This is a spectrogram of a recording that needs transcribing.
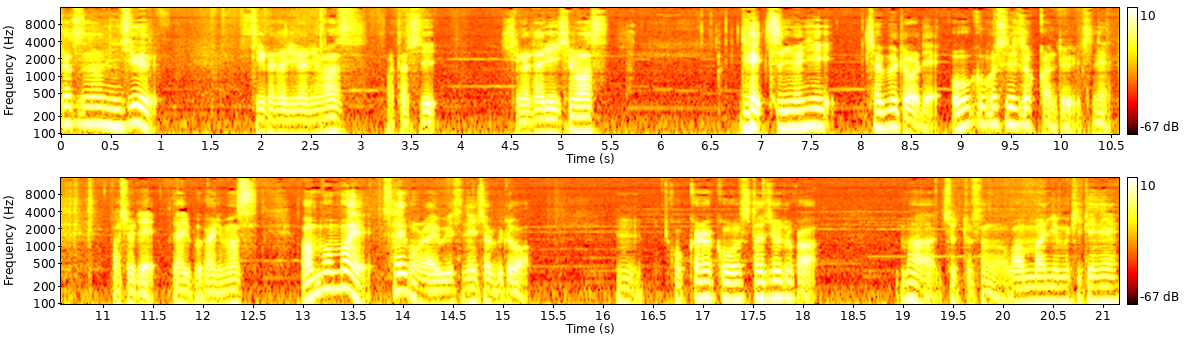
月の20、弾き語りがあります。私、弾き語りします。で、次の日、茶ぶどうで大久保水族館というですね、場所でライブがあります。ワンマン前、最後のライブですね、茶ぶどうは。うん。こっからこう、スタジオとか、まあ、ちょっとその、ワンマンに向けてね、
